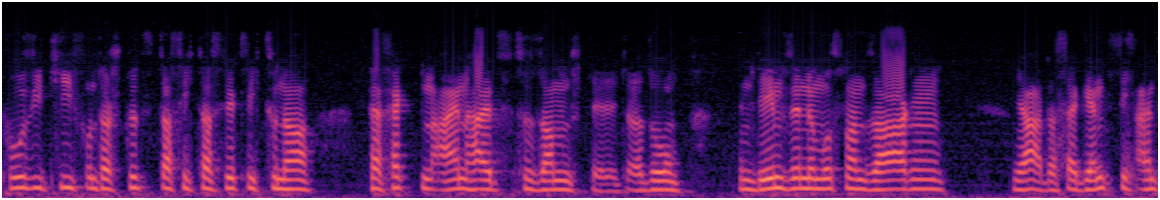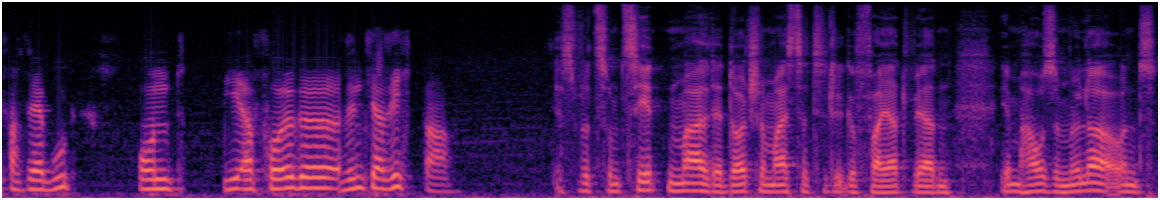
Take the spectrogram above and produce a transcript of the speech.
positiv unterstützt, dass sich das wirklich zu einer perfekten Einheit zusammenstellt. Also in dem Sinne muss man sagen, ja, das ergänzt sich einfach sehr gut. Und die Erfolge sind ja sichtbar. Es wird zum zehnten Mal der deutsche Meistertitel gefeiert werden im Hause Müller und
